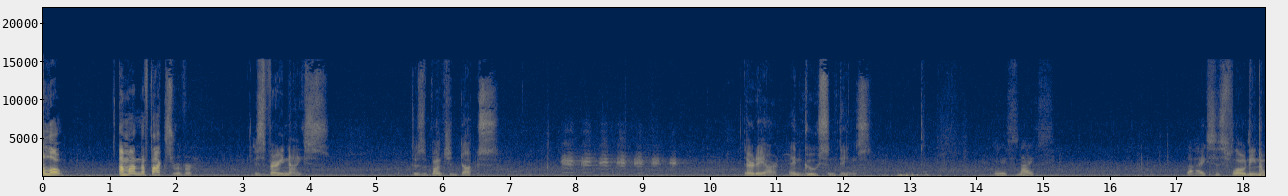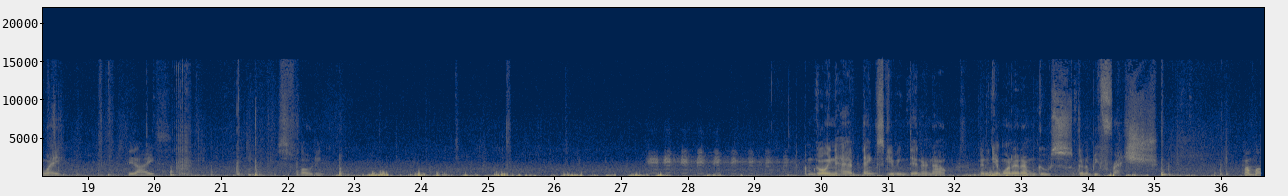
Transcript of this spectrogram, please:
Hello. I'm on the Fox River. It's very nice. There's a bunch of ducks. There they are, and goose and things. And it's nice. The ice is floating away. See the ice? It's floating. I'm going to have Thanksgiving dinner now. Gonna get one of them goose. Gonna be fresh. Come on.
